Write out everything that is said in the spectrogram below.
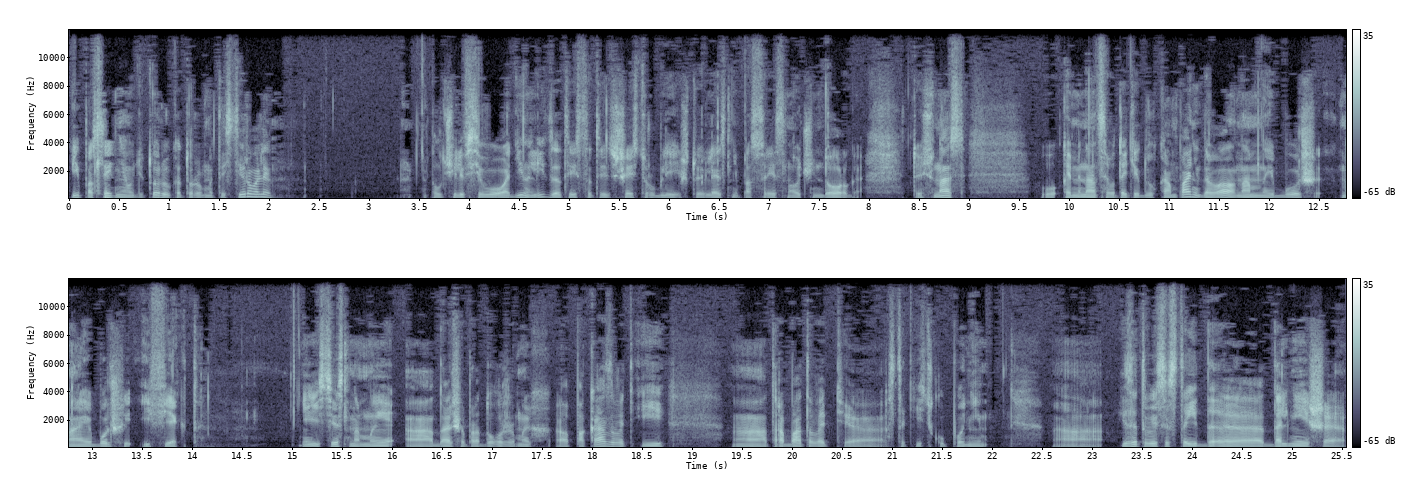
И последнюю аудиторию, которую мы тестировали, получили всего один лид за 336 рублей, что является непосредственно очень дорого. То есть у нас комбинация вот этих двух компаний давала нам наибольший, наибольший эффект. И, естественно, мы а, дальше продолжим их а, показывать и а, отрабатывать а, статистику по ним. А, из этого и состоит э, дальнейшая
